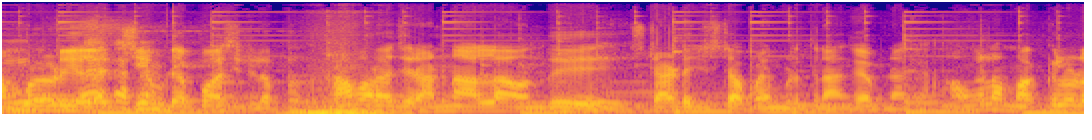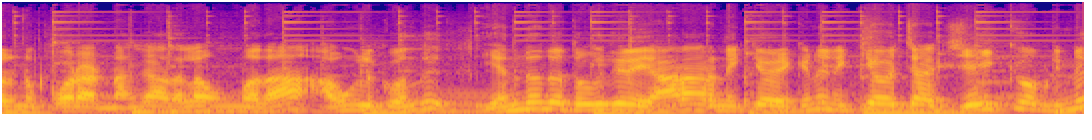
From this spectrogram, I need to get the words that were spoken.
நம்மளுடைய லட்சியம் டெபாசிட் இழப்பது காமராஜர் அண்ணா எல்லாம் வந்து ஸ்ட்ராட்டஜிஸ்டா பயன்படுத்தினாங்க அப்படின்னாங்க. அவங்க எல்லாம் மக்களோட போராடினாங்க. அதெல்லாம் உண்மைதான். அவங்களுக்கு வந்து எந்தெந்த தொகுதியில யார் யாரை நிக்க வைக்கணும் நிக்க வச்சா ஜெயிக்கும் அப்படின்னு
